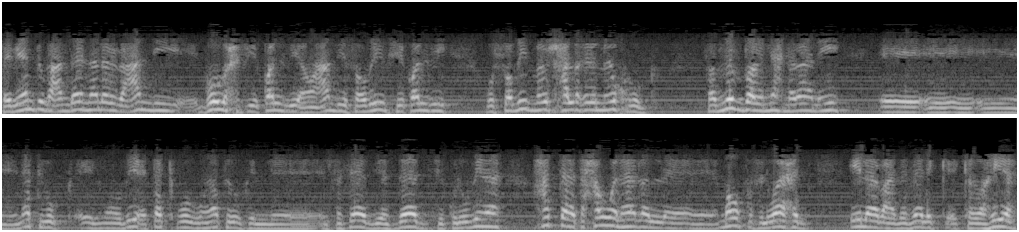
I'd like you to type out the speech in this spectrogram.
فبينتج عن ده إن أنا بيبقى عندي جرح في قلبي أو عندي صديد في قلبي والصديد ملوش حل غير إنه يخرج. فبنفضل إن إحنا بقى إيه؟ نترك المواضيع تكبر ونترك الفساد يزداد في قلوبنا حتى يتحول هذا الموقف الواحد إلى بعد ذلك كراهية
